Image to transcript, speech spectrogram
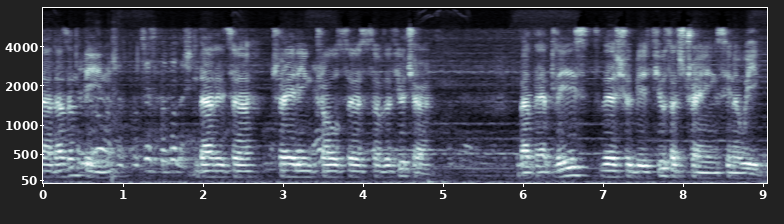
that doesn't mean that it's a training process of the future. But at least there should be a few such trainings in a week.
